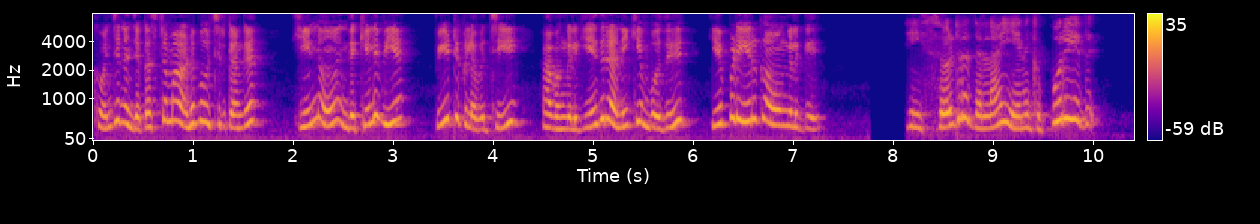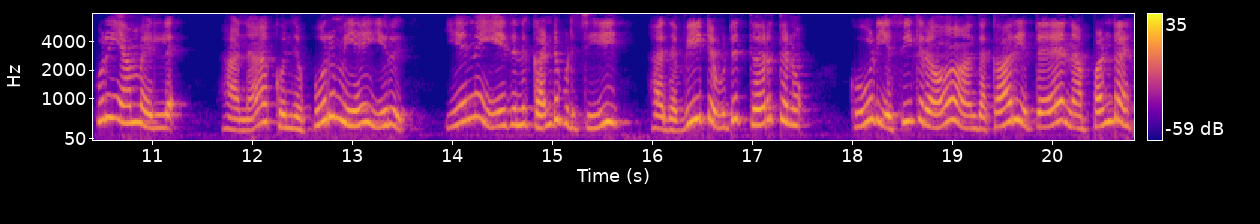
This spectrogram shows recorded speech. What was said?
கொஞ்சம் நெஞ்ச கஷ்டமா அனுபவிச்சிருக்காங்க. இன்னும் இந்த கிழவிய வீட்டுக்குள்ள வச்சு அவங்களுக்கு எதிராக நிற்கும் போது எப்படி இருக்கும் அவங்களுக்கு? நீ சொல்றதெல்லாம் எனக்கு புரியுது. புரியாம இல்ல. ஆனா கொஞ்சம் பொறுமையே இரு. என்ன ஏதுன்னு கண்டுபிடிச்சி அதை வீட்டை விட்டு துரத்தணும். கூடிய சீக்கிரம் அந்த காரியத்தை நான் பண்றேன்.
